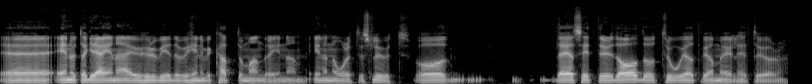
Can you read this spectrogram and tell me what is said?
eh, en av grejerna är ju huruvida vi hinner ikapp de andra innan, innan året är slut. Och där jag sitter idag, då tror jag att vi har möjlighet att göra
